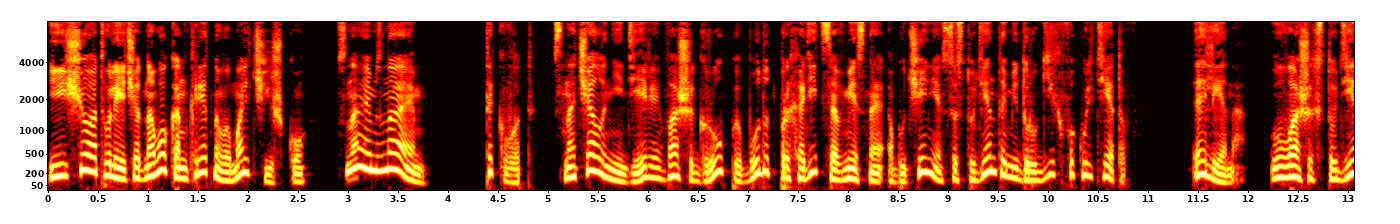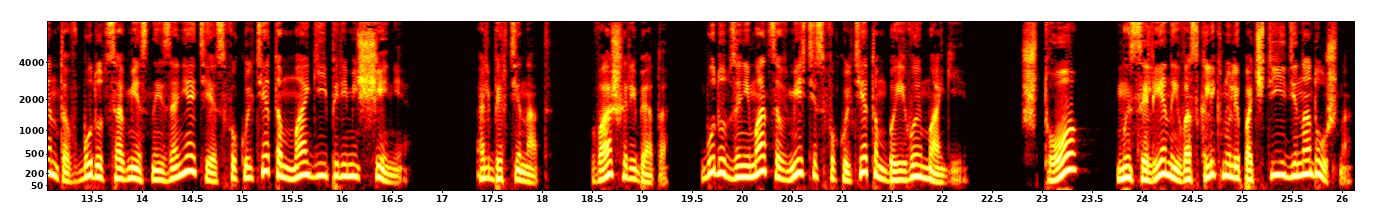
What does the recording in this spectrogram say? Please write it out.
и еще отвлечь одного конкретного мальчишку. Знаем, знаем». «Так вот, с начала недели ваши группы будут проходить совместное обучение со студентами других факультетов. Елена, у ваших студентов будут совместные занятия с факультетом магии перемещения. Альбертинат, ваши ребята будут заниматься вместе с факультетом боевой магии. Что? Мы с Еленой воскликнули почти единодушно.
